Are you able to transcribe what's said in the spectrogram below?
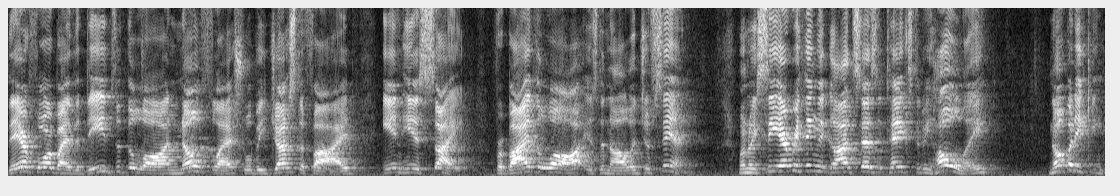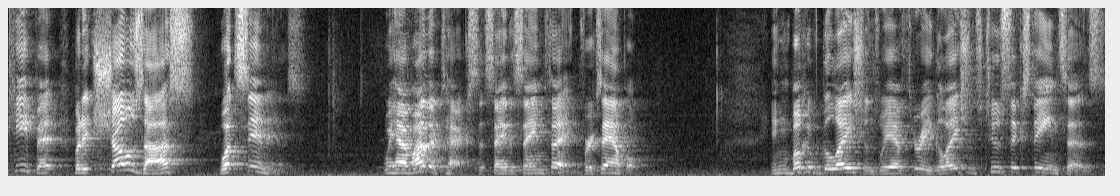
"Therefore by the deeds of the law no flesh will be justified in his sight, for by the law is the knowledge of sin." When we see everything that God says it takes to be holy, nobody can keep it, but it shows us what sin is. We have other texts that say the same thing. For example, in the book of Galatians, we have three. Galatians 2.16 says,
